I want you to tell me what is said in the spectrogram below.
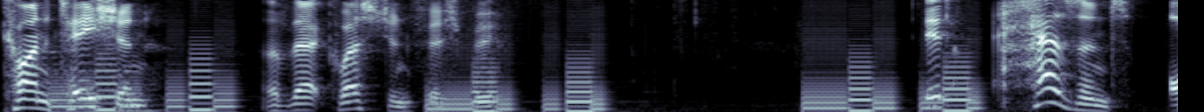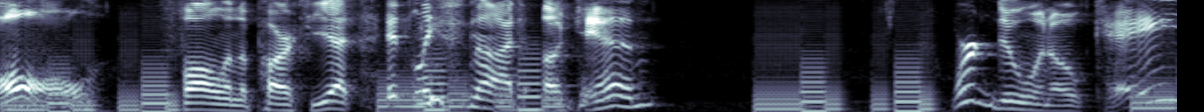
connotation of that question, Fishby. It hasn't all fallen apart yet, at least not again. We're doing okay.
